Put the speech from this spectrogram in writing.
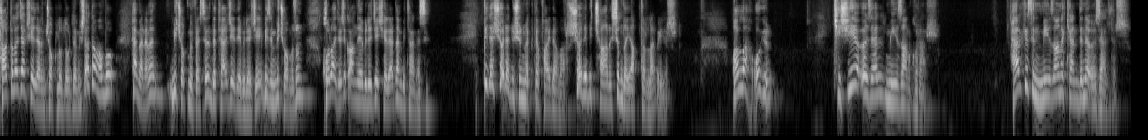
tartılacak şeylerin çokluğudur demişler. Tamam bu hemen hemen birçok müfessirin de tercih edebileceği, bizim birçoğumuzun kolaycacık anlayabileceği şeylerden bir tanesi. Bir de şöyle düşünmekte fayda var. Şöyle bir çağrışım da yaptırılabilir. Allah o gün kişiye özel mizan kurar. Herkesin mizanı kendine özeldir.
